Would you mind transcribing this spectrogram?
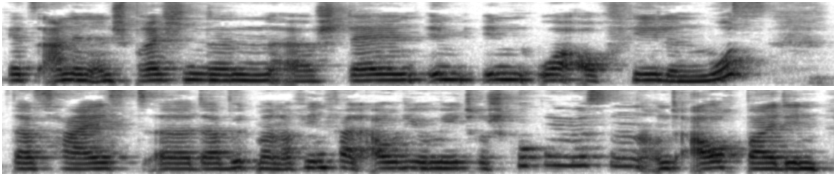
jetzt an den entsprechenden äh, Stellen im Innenohr auch fehlen muss. Das heißt, äh, da wird man auf jeden Fall audiometrisch gucken müssen und auch bei den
